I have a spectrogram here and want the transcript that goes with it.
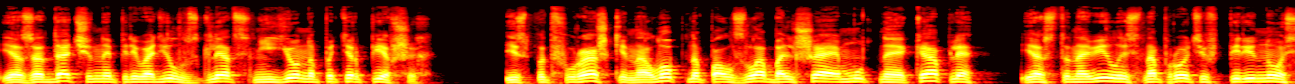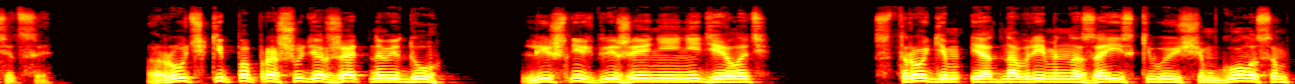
и озадаченно переводил взгляд с нее на потерпевших. Из-под фуражки на лоб наползла большая мутная капля и остановилась напротив переносицы. «Ручки попрошу держать на виду. Лишних движений не делать. Строгим и одновременно заискивающим голосом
